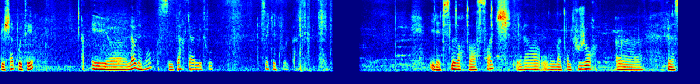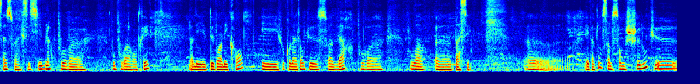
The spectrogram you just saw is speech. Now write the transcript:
le chapeauté. Et euh, là honnêtement c'est hyper calme et tout. C'est qui est cool. Il est 19h25 et là on attend toujours euh, que la salle soit accessible pour, euh, pour pouvoir rentrer. Là on est devant un écran et il faut qu'on attende que ce soit vert pour euh, pouvoir passer. Et par contre ça me semble chelou que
